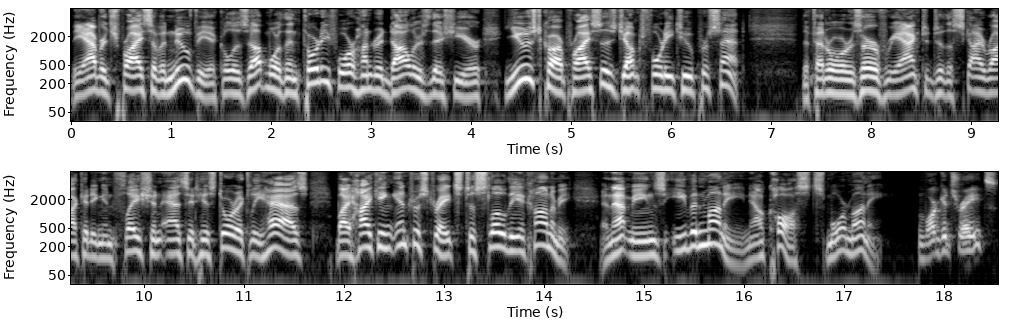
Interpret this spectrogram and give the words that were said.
The average price of a new vehicle is up more than $3,400 this year. Used car prices jumped 42%. The Federal Reserve reacted to the skyrocketing inflation as it historically has by hiking interest rates to slow the economy. And that means even money now costs more money. Mortgage rates,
